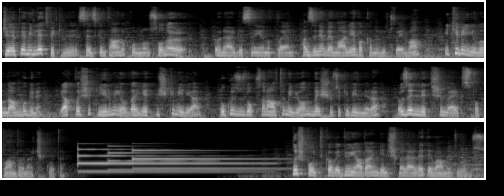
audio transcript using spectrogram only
CHP milletvekili Sezgin Tanrıkulu'nun sonu önergesini yanıtlayan Hazine ve Maliye Bakanı Lütfü Elvan, 2000 yılından bugüne yaklaşık 20 yılda 72 milyar 996 milyon 502 bin lira özel iletişim vergisi toplandığını açıkladı. Dış politika ve dünyadan gelişmelerle devam ediyoruz.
